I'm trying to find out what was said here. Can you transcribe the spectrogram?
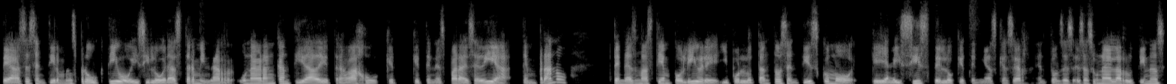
te hace sentir más productivo y si logras terminar una gran cantidad de trabajo que, que tenés para ese día temprano, tenés más tiempo libre y por lo tanto sentís como que ya hiciste lo que tenías que hacer. Entonces, esa es una de las rutinas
